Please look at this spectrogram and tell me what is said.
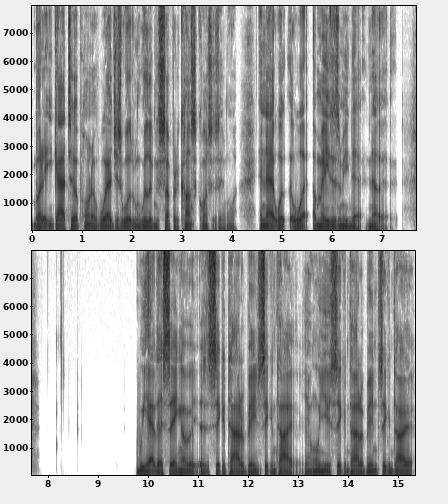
But it got to a point of where I just wasn't willing to suffer the consequences anymore, and that what what amazes me that you know, we have that saying of sick and tired of being sick and tired, and when you're sick and tired of being sick and tired,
